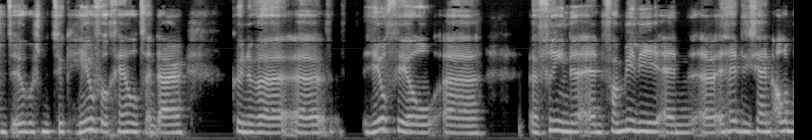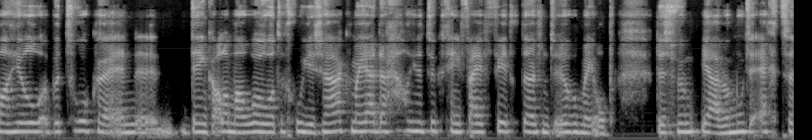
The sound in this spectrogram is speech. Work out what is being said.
45.000 euro is natuurlijk heel veel geld. En daar kunnen we heel veel vrienden en familie. En die zijn allemaal heel betrokken en denken allemaal: wow, wat een goede zaak. Maar ja, daar haal je natuurlijk geen 45.000 euro mee op. Dus we, ja, we moeten echt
